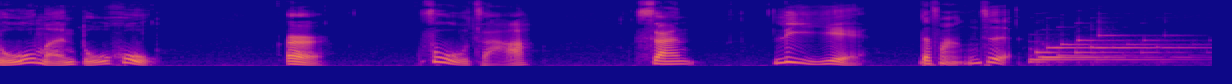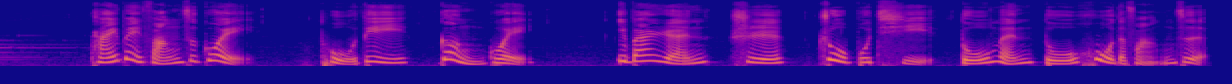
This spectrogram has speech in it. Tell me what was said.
独门独户，二复杂，三立业的房子。台北房子贵，土地更贵，一般人是住不起独门独户的房子。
